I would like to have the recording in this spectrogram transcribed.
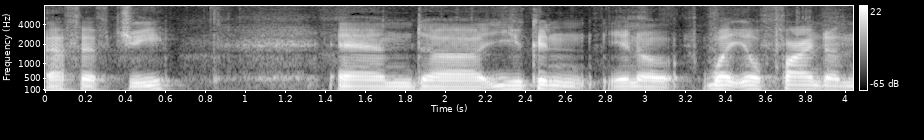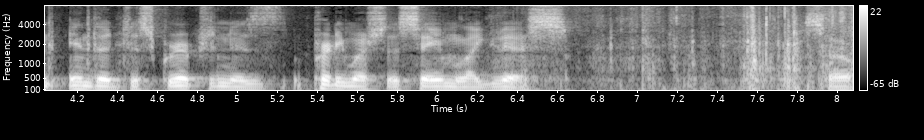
FFG. And uh, you can, you know, what you'll find on, in the description is pretty much the same like this. So,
